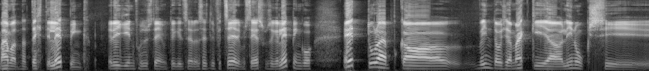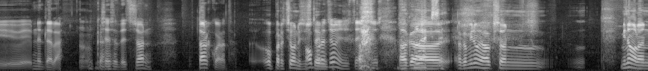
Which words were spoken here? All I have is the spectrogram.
vähemalt nad tehti leping, riigi infosüsteemid tegid selle sertifitseerimise keskusega lepingu, et tuleb ka Windowsi ja Maci ja Linuxi nendele okay., mis asjad need siis on, tarkvarad. operatsioonisüsteemid. operatsioonisüsteemid, just aga, aga minu jaoks on mina olen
